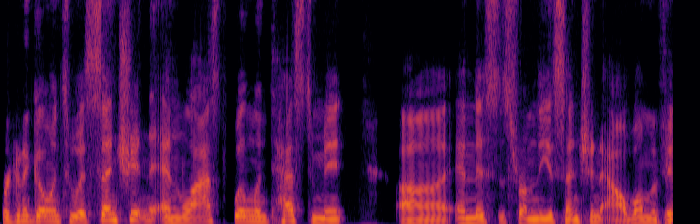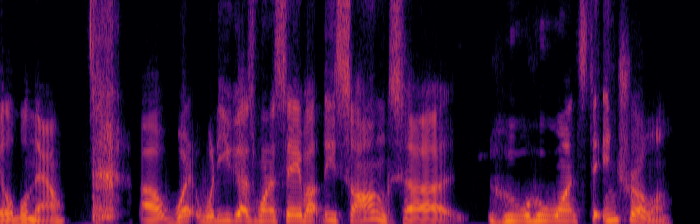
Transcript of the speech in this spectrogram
we're gonna go into Ascension and Last Will and Testament. Uh, and this is from the Ascension album, available now. What what do you guys want to say about these songs? Who who wants to intro them?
